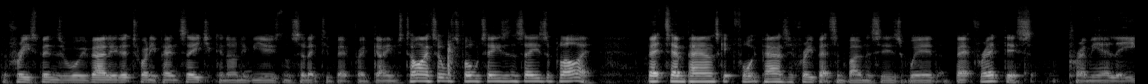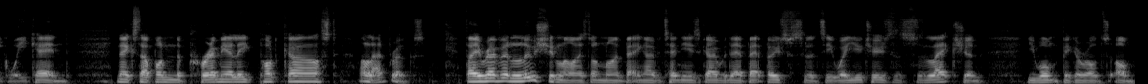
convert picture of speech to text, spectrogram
The free spins will be valued at 20 pence each and can only be used on selected Betfred Games titles. Full T's and C's apply. Bet £10, get £40 in free bets and bonuses with Betfred this Premier League weekend. Next up on the Premier League podcast are Ladbrokes. They revolutionised online betting over 10 years ago with their Bet Boost facility, where you choose the selection you want bigger odds on.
